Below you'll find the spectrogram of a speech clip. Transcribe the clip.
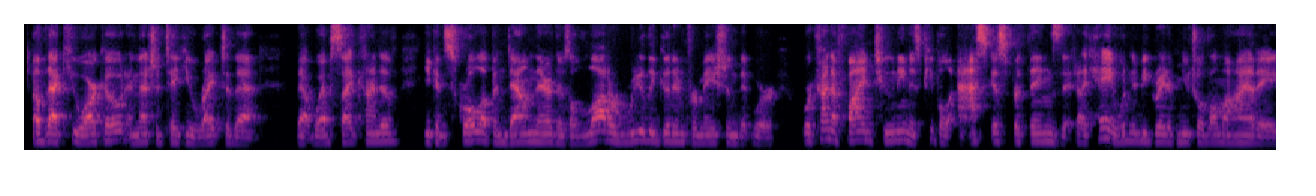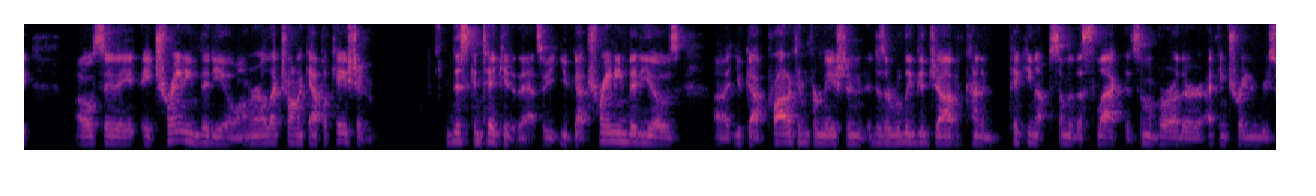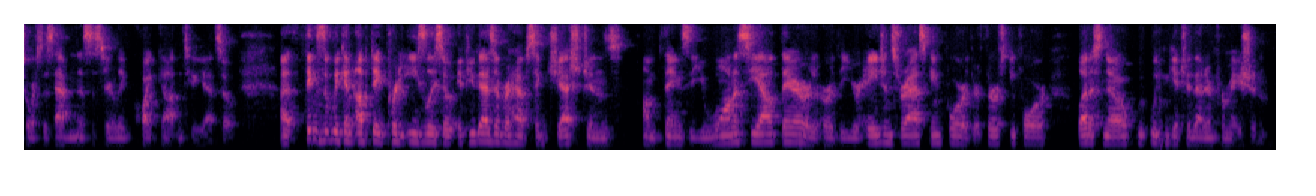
of that QR code, and that should take you right to that that website kind of. You can scroll up and down there. There's a lot of really good information that we're we're kind of fine tuning as people ask us for things that like hey wouldn't it be great if mutual of omaha had a oh say a, a training video on our electronic application? This can take you to that. So you've got training videos uh, you've got product information it does a really good job of kind of picking up some of the slack that some of our other i think training resources haven't necessarily quite gotten to yet so uh, things that we can update pretty easily. So if you guys ever have suggestions on things that you want to see out there or, or, that your agents are asking for or they're thirsty for, let us know. We, we, can get you that information.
